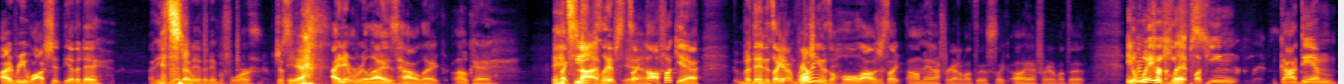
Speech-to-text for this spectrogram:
I rewatched it the other day. I think It's yesterday so- or the day before. Just Yeah, I didn't realize how like okay, like it's seeing not clips. It's like oh fuck yeah, but then it's like Yeah, I'm watching really? it as a whole. I was just like oh man, I forgot about this. Like oh yeah, I forgot about that. even the way for he clips. fucking goddamn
